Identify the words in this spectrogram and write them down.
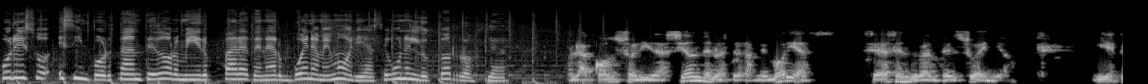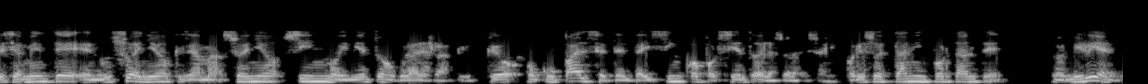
por eso es importante dormir para tener buena memoria, según el doctor Rosler. La consolidación de nuestras memorias se hacen durante el sueño y especialmente en un sueño que se llama sueño sin movimientos oculares rápidos, que ocupa el 75% de las horas de sueño. Por eso es tan importante dormir bien.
